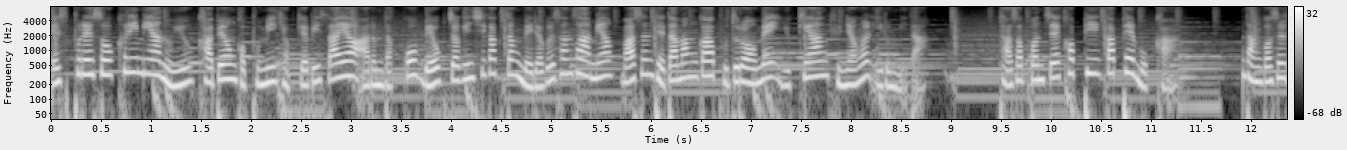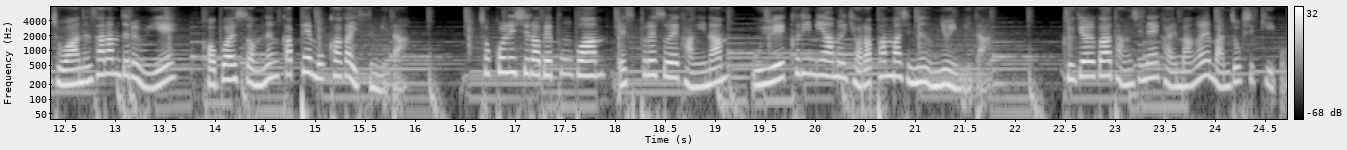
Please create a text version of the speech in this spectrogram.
에스프레소 크리미한 우유, 가벼운 거품이 겹겹이 쌓여 아름답고 매혹적인 시각적 매력을 선사하며 맛은 대담함과 부드러움의 유쾌한 균형을 이룹니다. 다섯 번째 커피 카페 모카. 단 것을 좋아하는 사람들을 위해 거부할 수 없는 카페 모카가 있습니다. 초콜릿 시럽의 풍부함, 에스프레소의 강인함, 우유의 크리미함을 결합한 맛있는 음료입니다. 그 결과 당신의 갈망을 만족시키고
